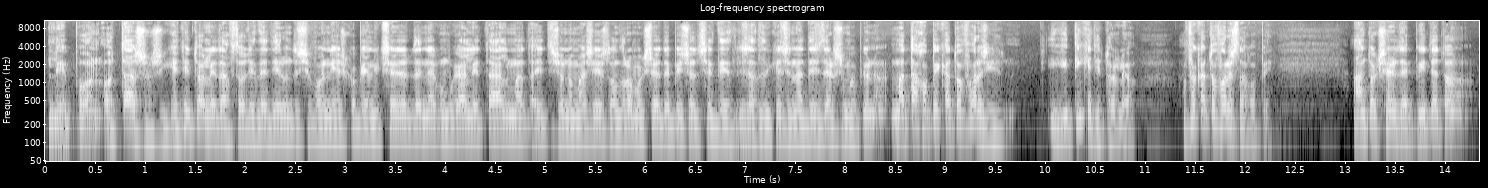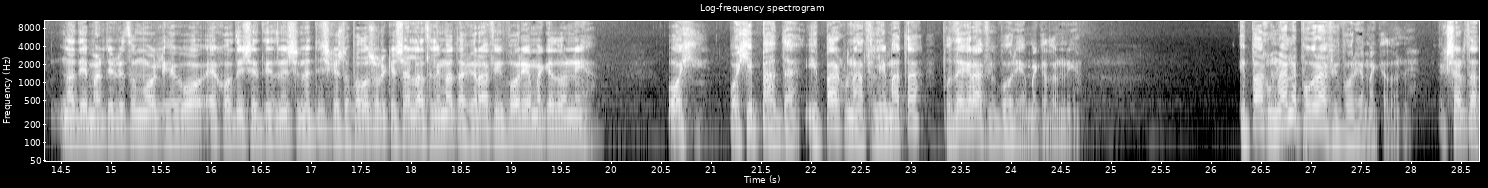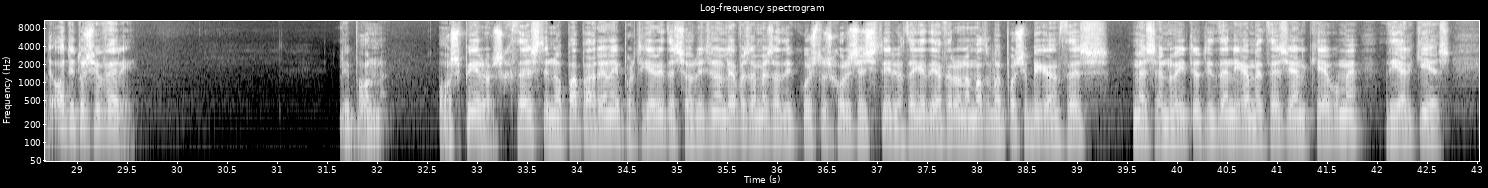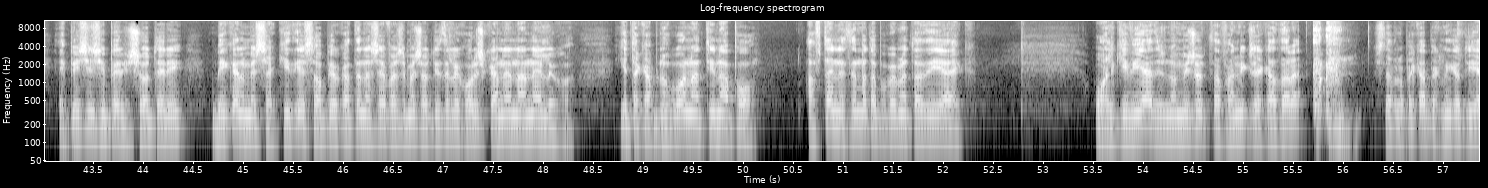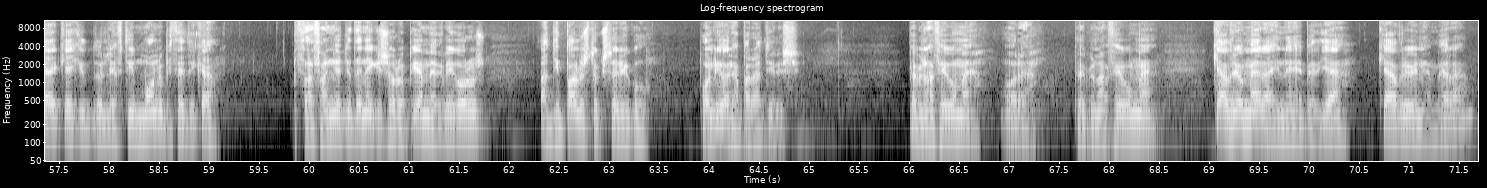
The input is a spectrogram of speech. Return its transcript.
Λοιπόν, ο Τάσος, γιατί το λέτε αυτό ότι δεν τηρούν τη συμφωνία Σκοπιανή. Ξέρετε ότι δεν έχουν βγάλει τα άλματα ή τις ονομασίες στον δρόμο. Ξέρετε επίσης ότι σε διεθνείς αθλητικές συναντήσεις δεν χρησιμοποιούν. Μα τα έχω πει 100 φορές. Γιατί και τι το λέω. Αφού 100 φορές τα έχω πει. Αν το ξέρετε, πείτε το να διαμαρτυρηθούμε όλοι. Εγώ έχω δει σε διεθνείς συναντήσεις και στο ποδόσφαιρο και σε άλλα αθλήματα γράφει Βόρεια Μακεδονία. Όχι. Όχι πάντα. Υπάρχουν αθλήματα που δεν γράφει Βόρεια Μακεδονία. Υπάρχουν άλλα που γράφει Βόρεια Μακεδονία. Εξαρτάται. Ό,τι του συμφέρει. Λοιπόν, ο Σπύρος, χθες στην ΟΠΑ Παρένα, οι Πορτιγέριδε Original έβαζαν μέσα δικούς τους χωρίς εισιτήριο. Θα έχει ενδιαφέρον να μάθουμε πόσοι μπήκαν χθες μέσα. Εννοείται ότι δεν είχαμε θέση, αν και έχουμε διαρκείες. Επίσης, οι περισσότεροι μπήκαν με σακίδια στα οποία ο καθένας έβαζε μέσα ό,τι ήθελε χωρίς κανέναν έλεγχο. Για τα καπνογόνα, τι να πω. Αυτά είναι θέματα που πρέπει να τα δει η ΑΕΚ. Ο Αλκιβιάδης νομίζω ότι θα φανεί ξεκάθαρα στα ευρωπαϊκά παιχνίδια ότι η ΑΕΚ έχει δουλευτεί μόνο επιθετικά. Θα φανεί ότι δεν έχει ισορροπία με γρήγορους αντιπάλους του εξωτερικού. Πολύ ωραία παρατήρηση. Πρέπει να φύγουμε. Ωραία. Πρέπει να φύγουμε. Και αύριο μέρα είναι, παιδιά. Και αύριο είναι μέρα.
